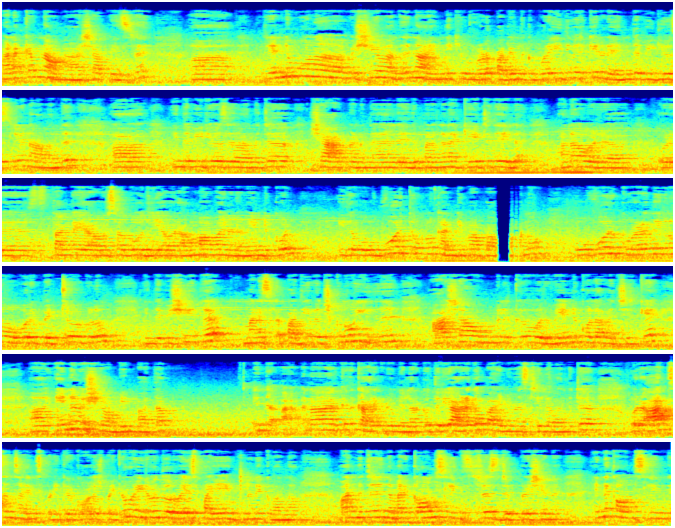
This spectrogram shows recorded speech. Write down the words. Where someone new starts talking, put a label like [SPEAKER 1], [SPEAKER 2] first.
[SPEAKER 1] வணக்கம் நான் உங்கள் ஆஷா பேசுகிறேன் ரெண்டு மூணு விஷயம் வந்து நான் இன்னைக்கு உங்களோட பகிர்ந்துக்க போகிறேன் இது வரைக்கும் என்னோட எந்த வீடியோஸ்லையும் நான் வந்து இந்த வீடியோஸை வந்துட்டு ஷேர் பண்ணுங்கள் இல்லை இது பண்ணுங்கள் நான் கேட்டதே இல்லை. ஆனால் ஒரு ஒரு தங்கையா ஒரு சகோதரியா ஒரு அம்மாவா என்னோடய வேண்டுகோள் இதை ஒவ்வொருத்தவங்களும் கண்டிப்பாக பார்க்கணும். ஒவ்வொரு குழந்தைகளும் ஒவ்வொரு பெற்றோர்களும் இந்த விஷயத்த மனசில் பதிய வச்சுக்கணும். இது ஆஷா உங்களுக்கு ஒரு வேண்டுகோளாக வச்சுருக்கேன். என்ன விஷயம் அப்படின்னு பார்த்தா இந்த நான் இருக்கிறது காரைக்குடி எல்லாருக்கும் தெரியும். அழகப்பா யூனிவர்சிட்டியில் வந்துட்டு ஒரு ஆர்ட்ஸ் அண்ட் சயின்ஸ் படிக்கிற காலேஜ் படிக்கிற ஒரு இருபத்தொரு வயசு பையன் என் கிளினிக் வந்தான். வந்துட்டு இந்த மாதிரி கவுன்சிலிங் ஸ்ட்ரெஸ் டிப்ரெஷன் என்ன கவுன்சிலிங்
